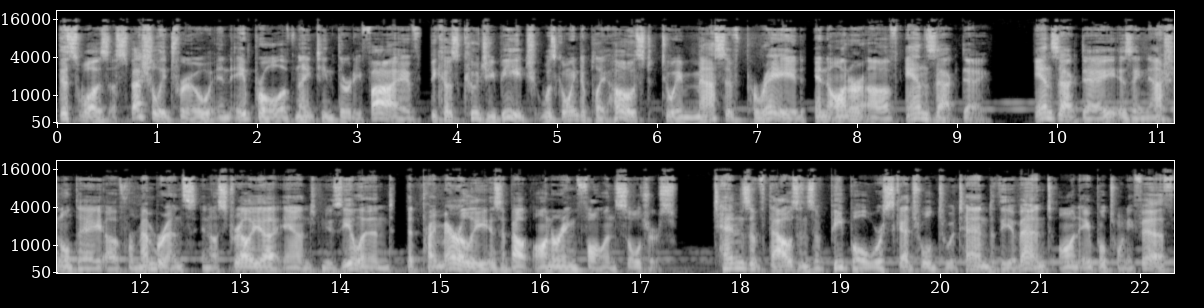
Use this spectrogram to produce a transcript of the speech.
This was especially true in April of 1935 because Coogee Beach was going to play host to a massive parade in honor of Anzac Day. Anzac Day is a national day of remembrance in Australia and New Zealand that primarily is about honoring fallen soldiers. Tens of thousands of people were scheduled to attend the event on April 25th,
